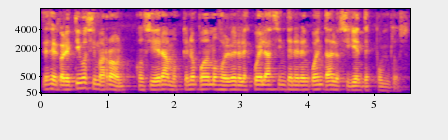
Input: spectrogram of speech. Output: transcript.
Desde el colectivo Cimarrón consideramos que no podemos volver a la escuela sin tener en cuenta los siguientes puntos.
